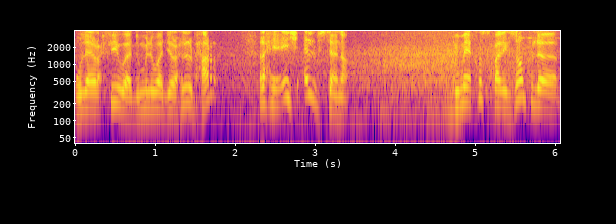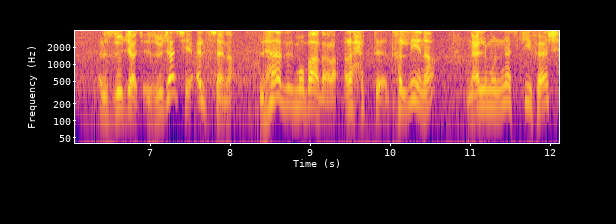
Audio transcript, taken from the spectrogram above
ولا يروح في واد ومن الواد يروح للبحر راح يعيش ألف سنة. فيما يخص par exemple الزجاج. الزجاج هي ألف سنة. هذه المبادرة راح تخلينا نعلموا الناس كيفاش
